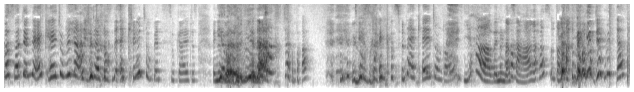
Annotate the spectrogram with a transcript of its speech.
Was hat denn eine Erkältung in der Das ist Achterbahn? eine Erkältung, wenn es zu kalt ist. Wenn du Ja, so aber hier in der Achterbahn. Du gehst rein, kommst mit einer Erkältung raus. ja, wenn du nasse Haare hast und dann Wer geht denn mit das?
